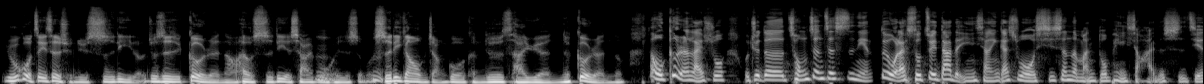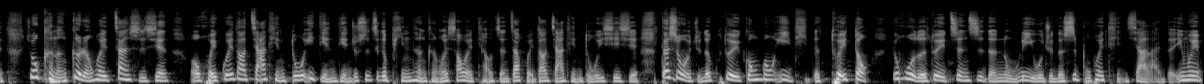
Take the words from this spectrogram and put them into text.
如果这一次的选举失利了，就是个人啊，还有实力的下一步会是什么？嗯、实力刚刚我们讲过，可能就是裁员。那个人呢？那我个人来说，我觉得从政这四年对我来说最大的影响，应该是我牺牲了蛮多陪小孩的时间，所以我可能个人会暂时先呃回归到家庭多一点点，就是这个平衡可能会稍微调整，再回。到家庭多一些些，但是我觉得对于公共议题的推动，又或者对政治的努力，我觉得是不会停下来的。因为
